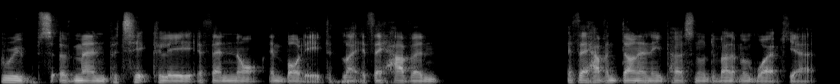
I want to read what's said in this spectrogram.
groups of men, particularly if they're not embodied, like if they haven't if they haven't done any personal development work yet,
